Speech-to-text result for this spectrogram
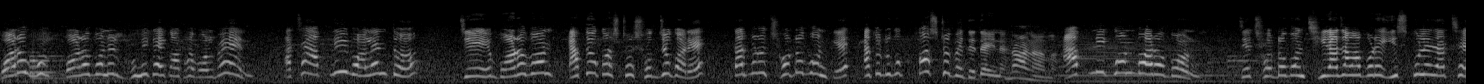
বড় বড় বোনের ভূমিকায় কথা বলবেন? আচ্ছা আপনি বলেন তো যে বড় বোন এত কষ্ট সহ্য করে তারপরে ছোট বোনকে এতটুকু কষ্ট পেতে দেয় না। না না আপনি কোন বড় বোন? যে ছোট বোন ছিঁড়া জামা পরে স্কুলে যাচ্ছে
